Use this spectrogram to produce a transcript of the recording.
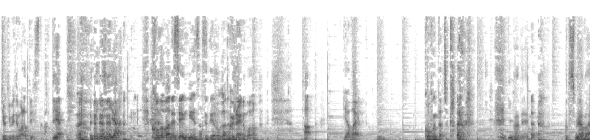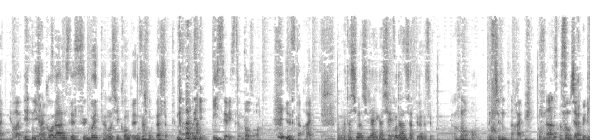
今日決めてもらっていいですか？いや、いや、この場で宣言させてやろうかなぐらいのこの。あ、やばい。5分経っちゃった。今ね、私もやばい。やばい。社交ダンスですごい楽しいコンテンツを出しちゃった。何？いいっすよ、いいっすよ。どうぞ。いいですか？はい。私の知り合いが社交ダンスやってるんですよ。もう、ちょっと、はい。なんすか、その喋り。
